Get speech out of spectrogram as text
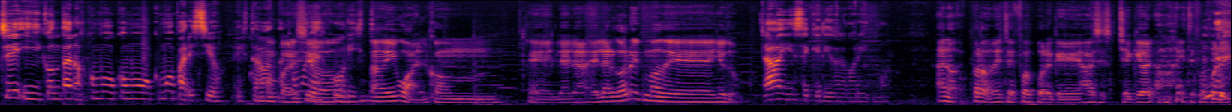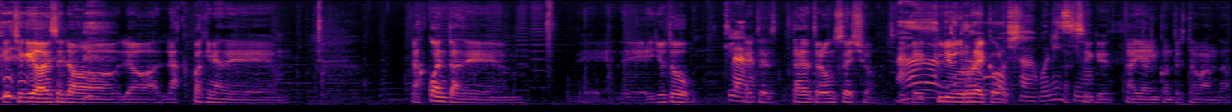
Che, y contanos, ¿cómo, cómo, cómo apareció esta ¿Cómo banda? ¿Cómo la pareció? descubriste? Ah, igual, con el, el- el algoritmo de YouTube. Ay, ese querido algoritmo. Ah, no, perdón, este fue porque a veces chequeo, este fue por el que chequeo a veces lo- lo- las páginas de. las cuentas de, de, de YouTube. Claro. Este está dentro de un sello, Ah, que Clue Records. buenísimo. Así que ahí encontré esta banda.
